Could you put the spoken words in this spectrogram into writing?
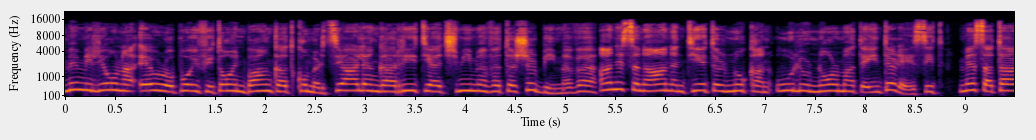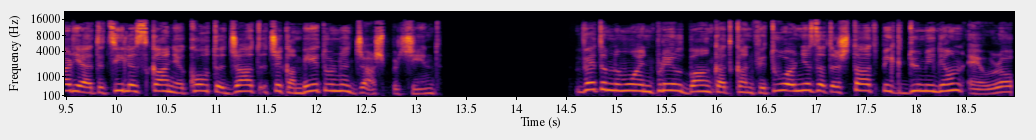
Me miliona euro po i fitojnë bankat komerciale nga rritja e çmimeve të shërbimeve, ani se në anën tjetër nuk kanë ulur normat e interesit, mesatarja e të cilës ka një kohë të gjatë që ka mbetur në gjashtë për qind. Vetëm në muajin prill bankat kanë fituar njëzet e shtatë pikë dy milionë euro,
